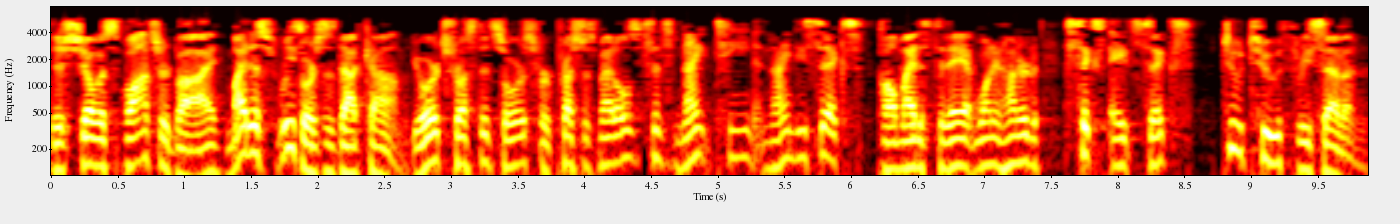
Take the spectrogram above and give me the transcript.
This show is sponsored by MidasResources.com, your trusted source for precious metals since 1996. Call Midas today at 1-800-686-2237.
